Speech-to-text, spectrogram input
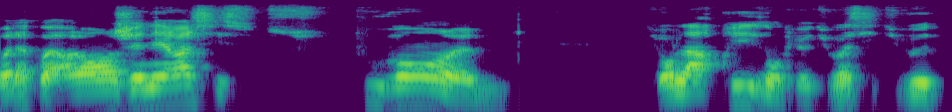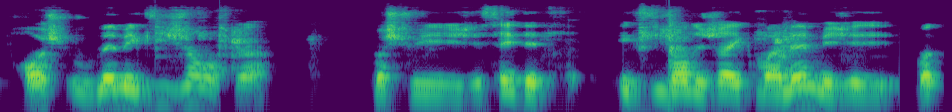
voilà quoi. Alors en général, c'est souvent euh, sur la reprise, donc tu vois, si tu veux être proche ou même exigeant. Moi, je suis, j'essaye d'être exigeant déjà avec moi-même, mais moi,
